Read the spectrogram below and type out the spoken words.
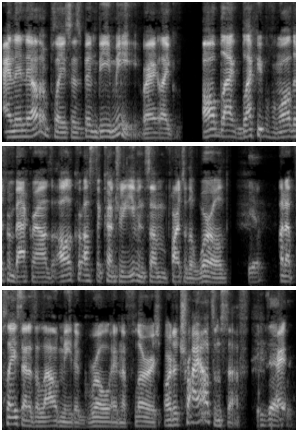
And then the other place has been BMe, right? Like all black, black people from all different backgrounds, all across the country, even some parts of the world. Yep. But a place that has allowed me to grow and to flourish or to try out some stuff. Exactly. Right?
